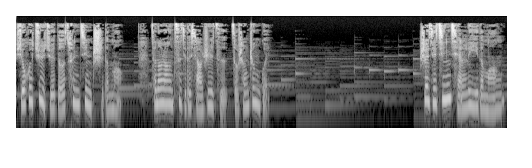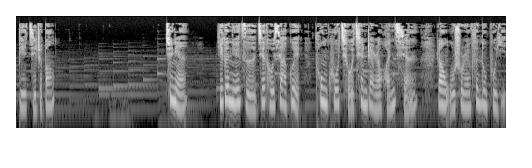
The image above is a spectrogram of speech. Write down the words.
学会拒绝得寸进尺的忙。才能让自己的小日子走上正轨。涉及金钱利益的忙，别急着帮。去年，一个女子街头下跪，痛哭求欠债人还钱，让无数人愤怒不已。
